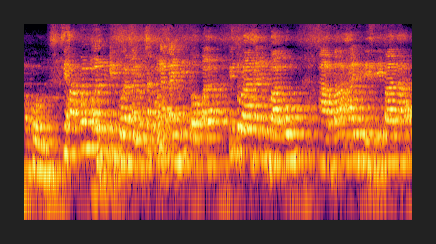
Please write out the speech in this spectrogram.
Hapon. Si Hapon mo ang pintura ngayon. Siya po nasa dito para pinturahan yung bagong ah, bahay ni Miss D para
